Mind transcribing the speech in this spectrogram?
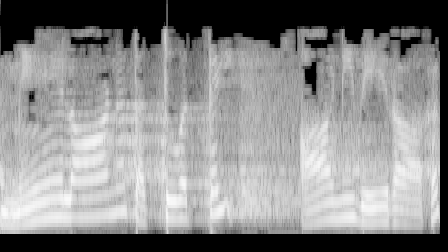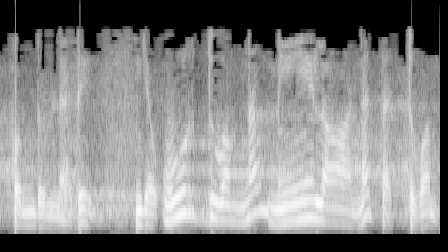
மேலான தத்துவத்தை ஆணி வேறாக கொண்டுள்ளது. இங்க ஊர்துவம்னா மேலான தத்துவம்.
